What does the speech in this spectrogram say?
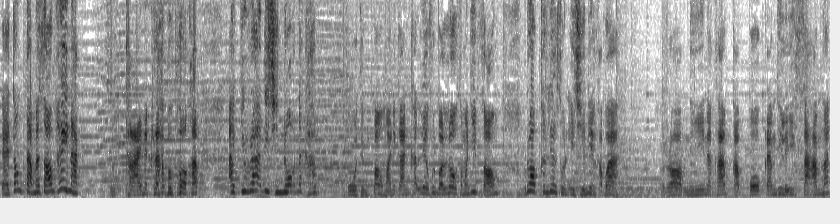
แต่ต้องกลับมาซ้อมให้หนัก สุดท้ายนะครับพ่อครับอากิระนิชิโนะนะครับพูดถึงเป้าหมายในการคัดเลือกฟุตบอลโลก 2022 รอบคัดเลือกโซนเอเชียนี่ยครับว่า รอบนี้นะครับกับโปรแกรมที่เหลืออีก 3 นัด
